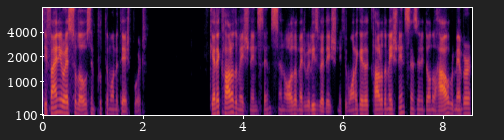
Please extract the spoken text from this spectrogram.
Define your SLOs and put them on a dashboard get a cloud automation instance and automate release validation. If you want to get a cloud automation instance and you don't know how, remember,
